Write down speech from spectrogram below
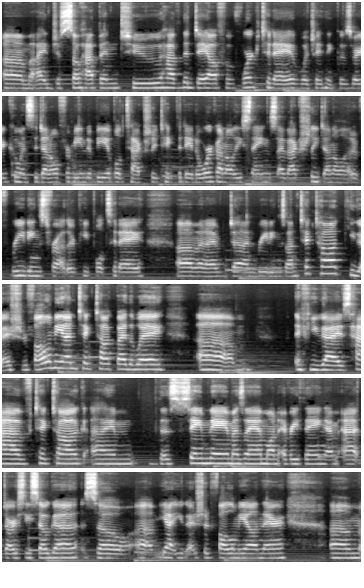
Um, I just so happened to have the day off of work today, which I think was very coincidental for me to be able to actually take the day to work on all these things. I've actually done a lot of readings for other people today, um, and I've done readings on TikTok. You guys should follow me on TikTok, by the way. Um, if you guys have TikTok, I'm the same name as I am on everything. I'm at Darcy Soga. So, um, yeah, you guys should follow me on there. Um,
